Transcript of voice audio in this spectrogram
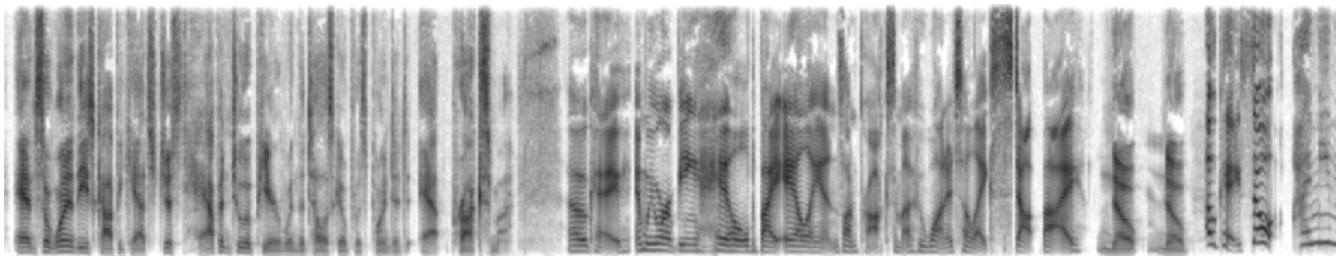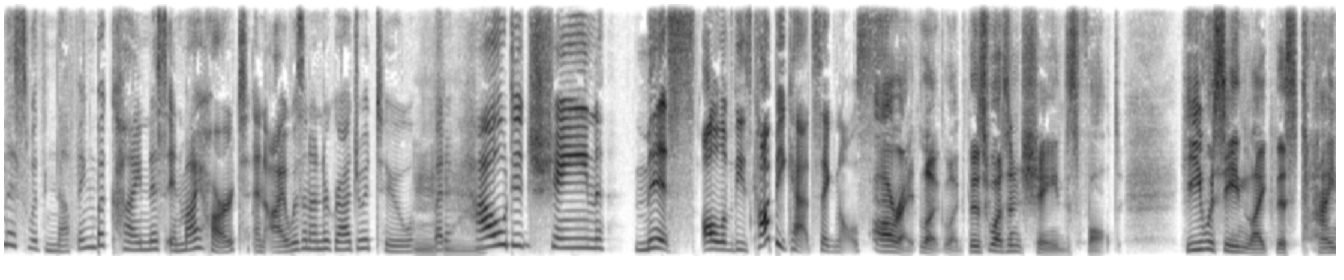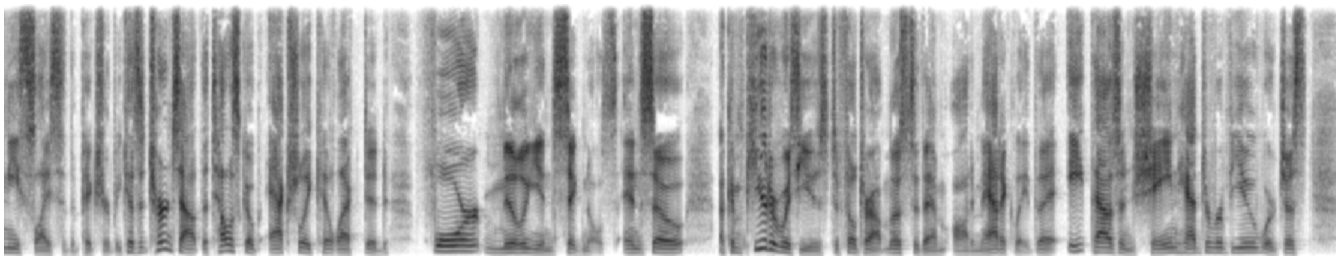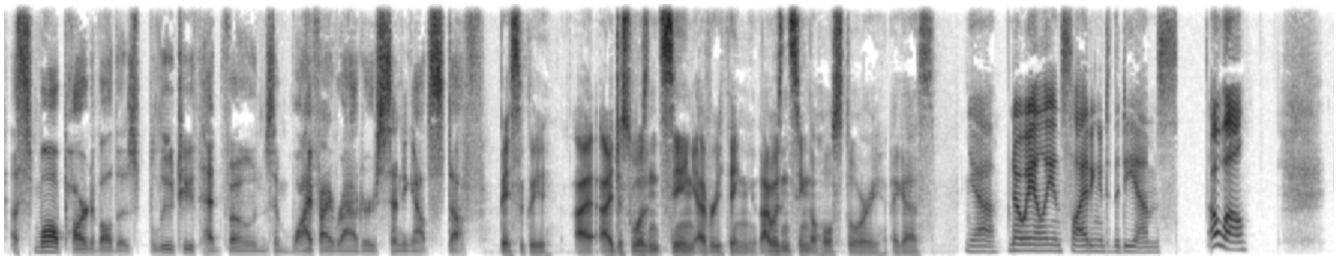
And so one of these copycats just happened to appear when the telescope was pointed at Proxima. Okay. And we weren't being hailed by aliens on Proxima who wanted to like stop by. Nope, nope. Okay, so I mean this with nothing but kindness in my heart, and I was an undergraduate too. But Mhm. how did Shane miss all of these copycat signals? All right, look, look, this wasn't Shane's fault. He was seeing like this tiny slice of the picture because it turns out the telescope actually collected 4 million signals. And so a computer was used to filter out most of them automatically. The 8,000 Shane had to review were just a small part of all those Bluetooth headphones and Wi Fi routers sending out stuff. Basically, I, I just wasn't seeing everything. I wasn't seeing the whole story, I guess. Yeah, no aliens sliding into the DMs. Oh well.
